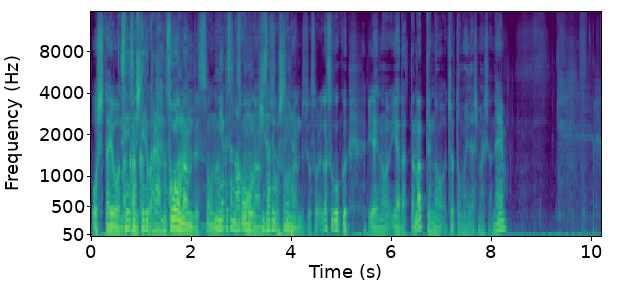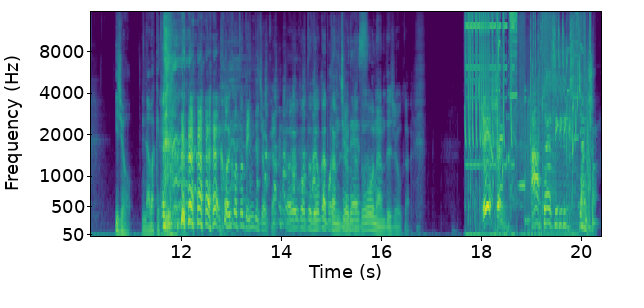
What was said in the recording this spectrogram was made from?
押したような感覚してるから向こうがそうなんですそうなんです。膝で押してんじゃんそうなんですよ。それがすごくいやあの嫌だったなっていうのをちょっと思い出しましたね。以上なわけです。こういうことでいいんでしょうか？こういうことでよかったんでしょうか？どうなんでしょうか？junction. After 6 junction.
